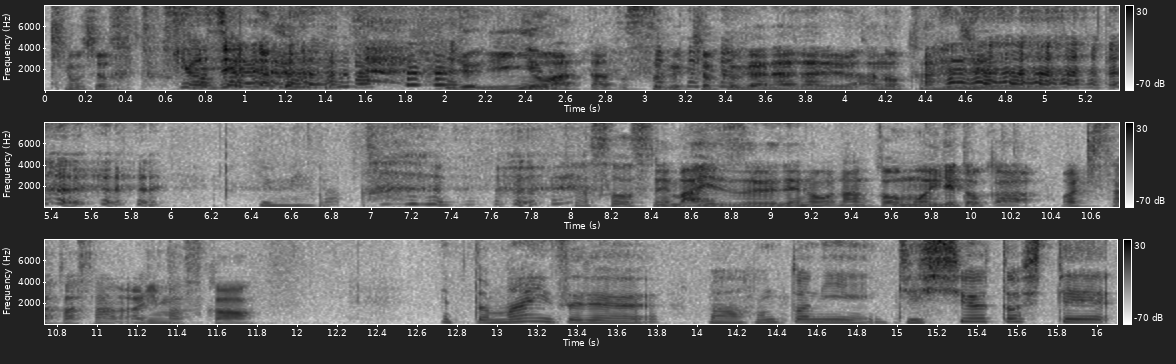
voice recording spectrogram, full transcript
気持ちよかった。です気持ちよかった。言い終わった後すぐ曲が流れるあの感じ。夢そうですね。舞鶴でのなんか思い出とか脇坂さんありますか？えっと舞鶴は本当に実習として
